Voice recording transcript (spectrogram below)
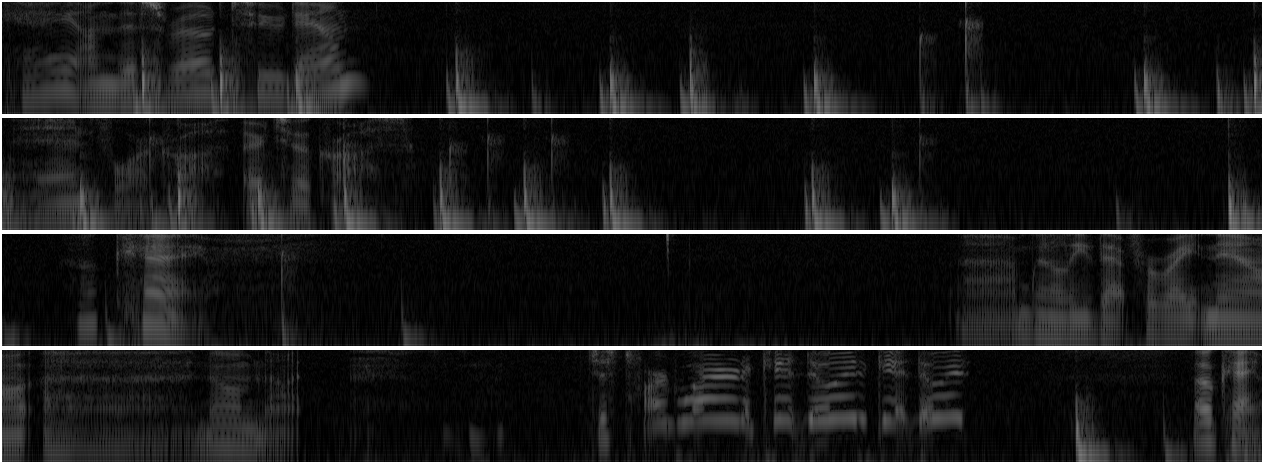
Okay, on this road, two down. To a cross. Okay. Uh, I'm going to leave that for right now. Uh, no, I'm not. Just hardwired. I can't do it. I can't do it. Okay.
